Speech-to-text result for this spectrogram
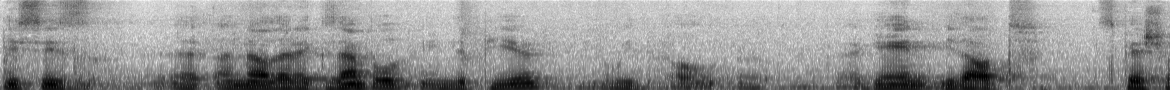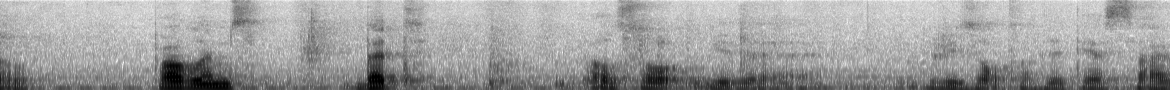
This is uh, another example in the pier, with all, uh, again without special problems, but also with uh, results of the tests are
